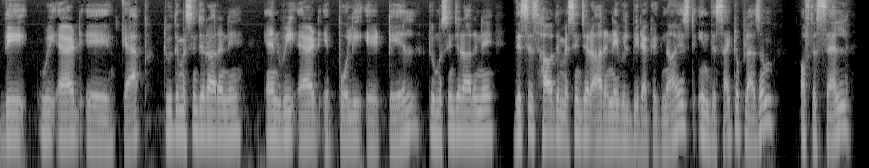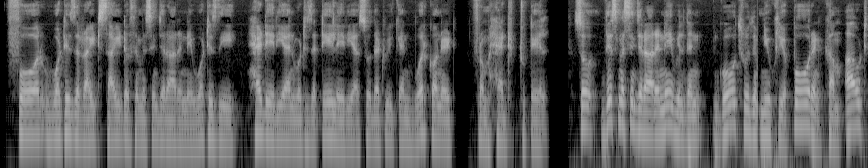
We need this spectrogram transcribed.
The, we add a cap to the messenger RNA and we add a poly A tail to messenger RNA this is how the messenger RNA will be recognized in the cytoplasm of the cell for what is the right side of the messenger RNA, what is the head area and what is the tail area, so that we can work on it from head to tail. So, this messenger RNA will then go through the nucleopore and come out.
